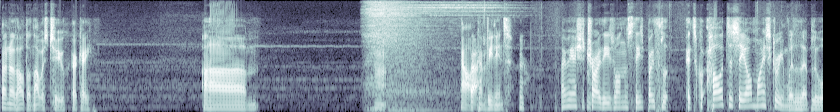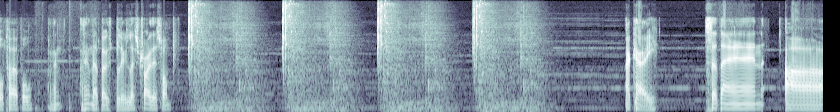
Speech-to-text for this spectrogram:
Oh no, hold on, that was two. Okay. Um. Oh, Ah. convenient. Maybe I should try these ones. These both look. It's quite hard to see on my screen whether they're blue or purple. I think I think they're both blue. Let's try this one. Okay. So then, uh,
